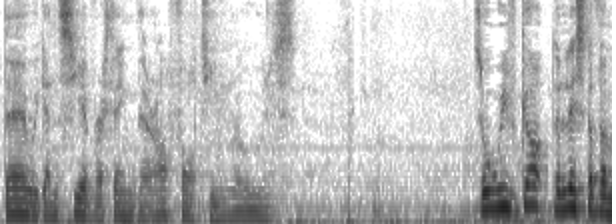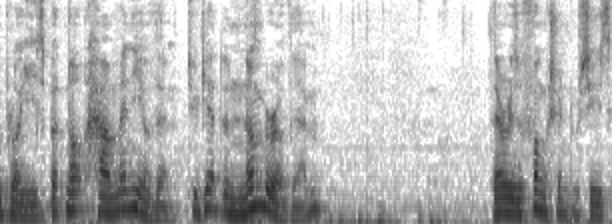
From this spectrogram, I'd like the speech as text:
There we can see everything. There are 14 rows. So we've got the list of employees, but not how many of them. To get the number of them, there is a function which is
